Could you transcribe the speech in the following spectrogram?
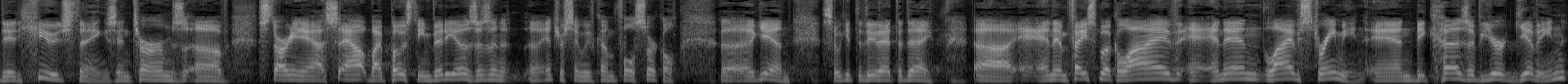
did huge things in terms of starting us out by posting videos. Isn't it uh, interesting? We've come full circle uh, again, so we get to do that today. Uh, and then Facebook Live, and then live streaming. And because of your giving,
